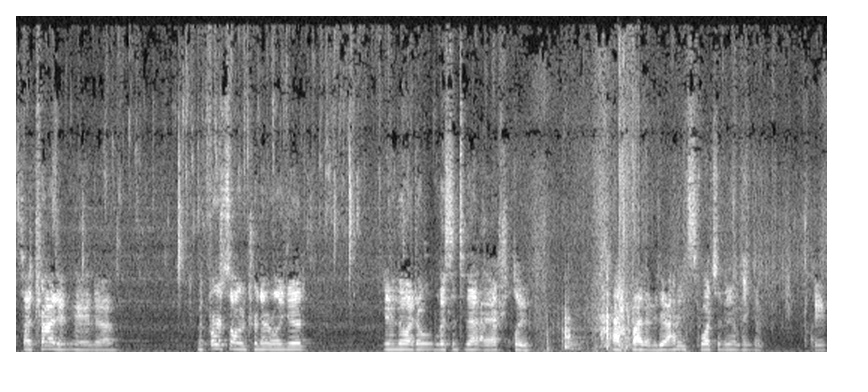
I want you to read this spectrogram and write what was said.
So I tried it, and uh, the first song turned out really good. Even though I don't listen to that, I actually have to buy that video. I haven't watched the video in think like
